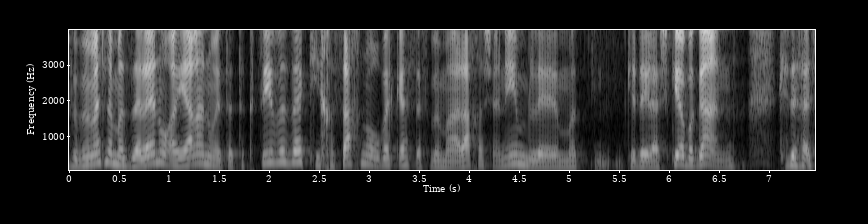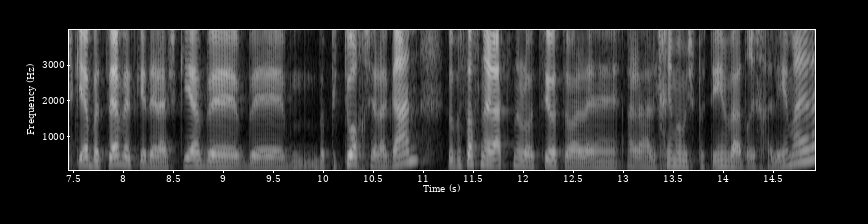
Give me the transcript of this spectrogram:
ובאמת למזלנו היה לנו את התקציב הזה, כי חסכנו הרבה כסף במהלך השנים למת... כדי להשקיע בגן, כדי להשקיע בצוות, כדי להשקיע ב- ב- בפיתוח של הגן, ובסוף נאלצנו להוציא אותו על, על ההליכים המשפטיים והאדריכליים האלה.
